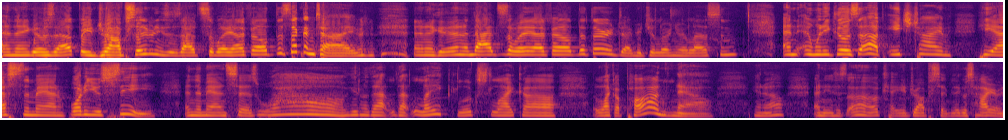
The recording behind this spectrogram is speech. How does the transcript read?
And then he goes up and he drops him and he says, That's the way I felt the second time. And again, and that's the way I felt the third time. Did you learn your lesson? And, and when he goes up, each time he asks the man, What do you see? And the man says, Wow, you know, that, that lake looks like a, like a pond now you know? And he says, oh, okay. He drops him. He goes higher.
